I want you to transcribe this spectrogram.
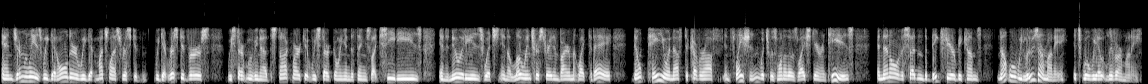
And generally, as we get older, we get much less risk. We get risk adverse. We start moving out of the stock market. We start going into things like CDs and annuities, which in a low interest rate environment like today don't pay you enough to cover off inflation, which was one of those life's guarantees. And then all of a sudden, the big fear becomes not will we lose our money, it's will we outlive our money.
